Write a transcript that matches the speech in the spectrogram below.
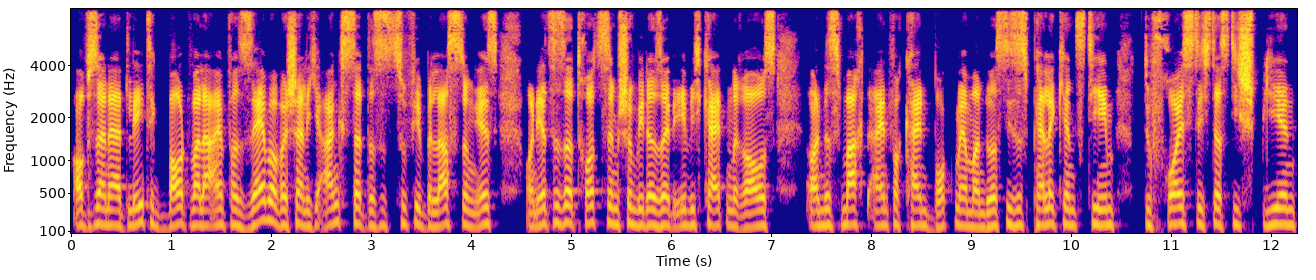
auf seine Athletik baut, weil er einfach selber wahrscheinlich Angst hat, dass es zu viel Belastung ist. Und jetzt ist er trotzdem schon wieder seit Ewigkeiten raus und es macht einfach keinen Bock mehr, Mann. Du hast dieses Pelicans-Team, du freust dich, dass die spielen,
